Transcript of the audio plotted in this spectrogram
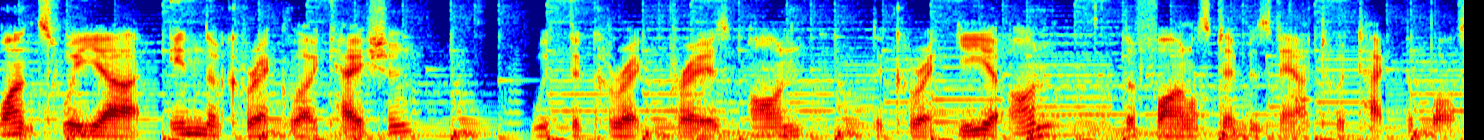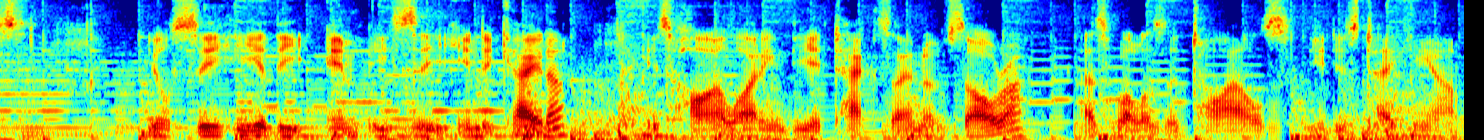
Once we are in the correct location, with the correct prayers on, the correct gear on, the final step is now to attack the boss. You'll see here the NPC indicator is highlighting the attack zone of Zulrah, as well as the tiles it is taking up.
